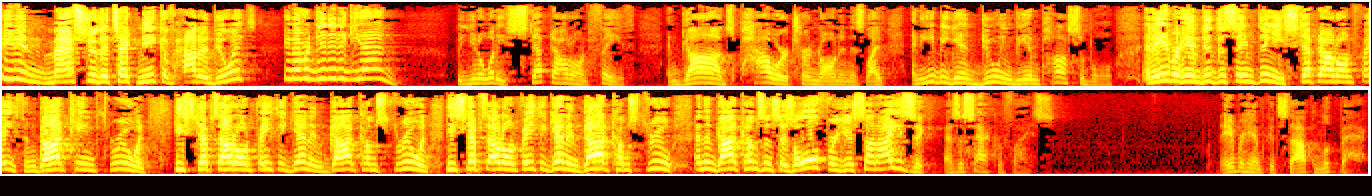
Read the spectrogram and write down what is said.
He didn't master the technique of how to do it. He never did it again. But you know what? He stepped out on faith and God's power turned on in his life, and he began doing the impossible. And Abraham did the same thing. He stepped out on faith, and God came through, and he steps out on faith again, and God comes through, and he steps out on faith again, and God comes through, and then God comes and says, All for your son Isaac as a sacrifice. And Abraham could stop and look back.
